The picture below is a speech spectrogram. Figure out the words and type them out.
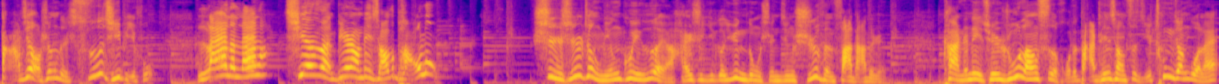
大叫声的此起彼伏：“来了来了，千万别让这小子跑喽！”事实证明，贵鄂呀，还是一个运动神经十分发达的人。看着那群如狼似虎的大臣向自己冲将过来，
